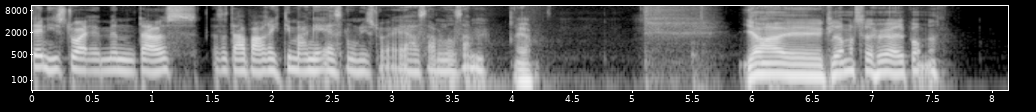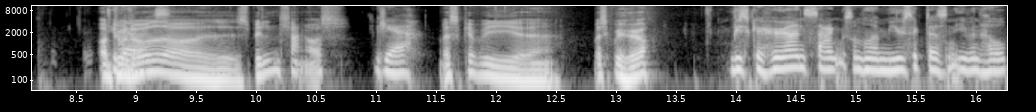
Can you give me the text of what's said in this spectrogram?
den historie, men der er også, altså der er bare rigtig mange af sådan nogle historier, jeg har samlet sammen. Ja. Jeg øh, glæder mig til at høre albummet. Og Det du har lovet at øh, spille en sang også. Ja, Hvad skal vi, øh, hvad skal vi høre? Vi skal høre en sang, som hedder Music Doesn't Even Help,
